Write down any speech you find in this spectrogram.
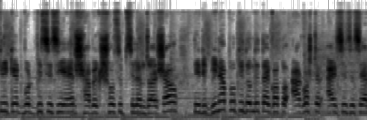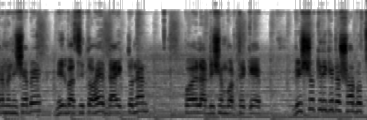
ক্রিকেট বোর্ড বিসিসিআই এর সাবেক সচিব ছিলেন জয় শাহ তিনি বিনা প্রতিদ্বন্দ্বিতায় গত আগস্টের আইসিসি চেয়ারম্যান হিসেবে নির্বাচিত হয়ে দায়িত্ব নেন। পয়লা ডিসেম্বর থেকে বিশ্ব ক্রিকেটের সর্বোচ্চ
